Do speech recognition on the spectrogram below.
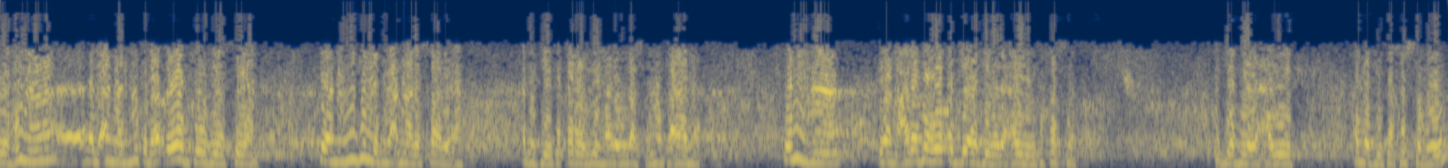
وهنا العمل مطلق ويذكر فيه الصيام. لأنه من جملة الأعمال الصالحة. التي يتقرب بها إلى الله سبحانه وتعالى. ومنها يوم عرفة وقد جاء فيه الأحاديث تخصه. قد جاء فيه الأحاديث التي تخصه.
